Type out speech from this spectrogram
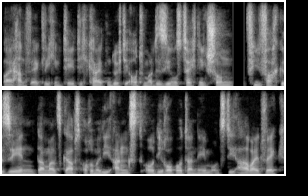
bei handwerklichen Tätigkeiten durch die Automatisierungstechnik schon vielfach gesehen. Damals gab es auch immer die Angst, oh, die Roboter nehmen uns die Arbeit weg.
